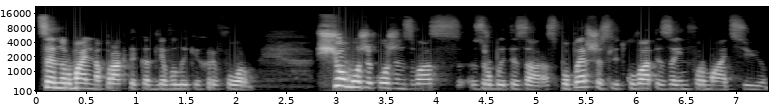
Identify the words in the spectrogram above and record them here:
Це нормальна практика для великих реформ. Що може кожен з вас зробити зараз? По-перше, слідкувати за інформацією.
